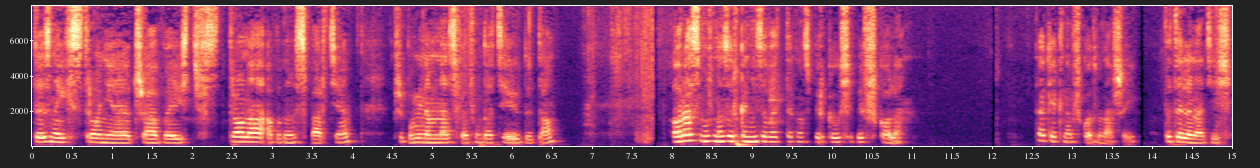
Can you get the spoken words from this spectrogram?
To jest na ich stronie, trzeba wejść w stronę, a potem wsparcie. Przypominam nazwę Fundacja Judyta. Oraz można zorganizować taką zbiórkę u siebie w szkole. Tak jak na przykład w naszej. To tyle na dziś.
